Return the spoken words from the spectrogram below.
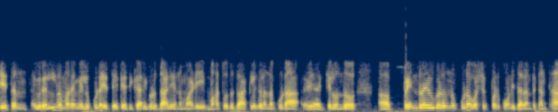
ಚೇತನ್ ಇವರೆಲ್ಲರ ಮನೆ ಮೇಲೂ ಕೂಡ ಎಸ್ ಐ ಟಿ ಅಧಿಕಾರಿಗಳು ದಾಳಿಯನ್ನು ಮಾಡಿ ಮಹತ್ವದ ದಾಖಲೆಗಳನ್ನ ಕೂಡ ಕೆಲವೊಂದು ಪೆನ್ ಡ್ರೈವ್ಗಳನ್ನು ಕೂಡ ವಶಕ್ಕೆ ಪಡ್ಕೊಂಡಿದ್ದಾರೆ ಅಂತಕ್ಕಂತಹ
